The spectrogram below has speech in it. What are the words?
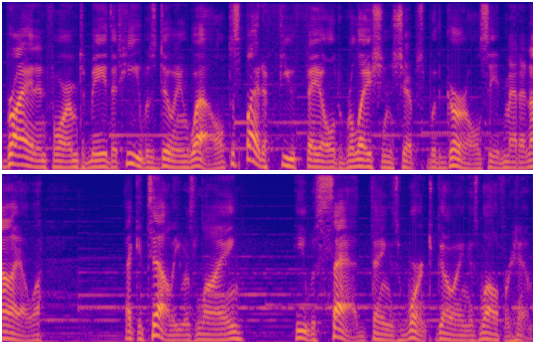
Brian informed me that he was doing well despite a few failed relationships with girls he had met in Iowa. I could tell he was lying. He was sad things weren't going as well for him.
